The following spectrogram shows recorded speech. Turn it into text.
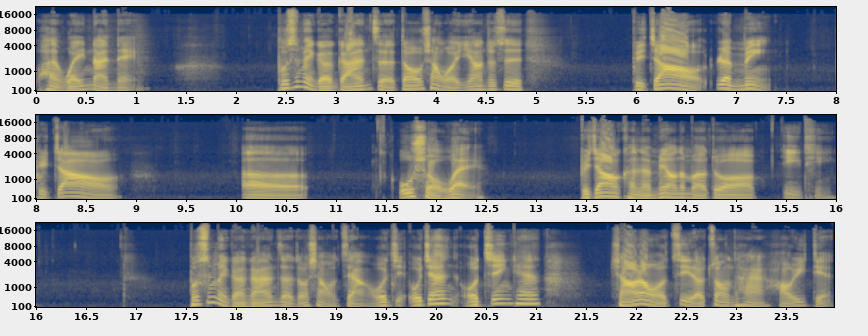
很为难呢。不是每个感染者都像我一样，就是。比较认命，比较呃无所谓，比较可能没有那么多议题。不是每个感染者都像我这样。我今我今天我今天想要让我自己的状态好一点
